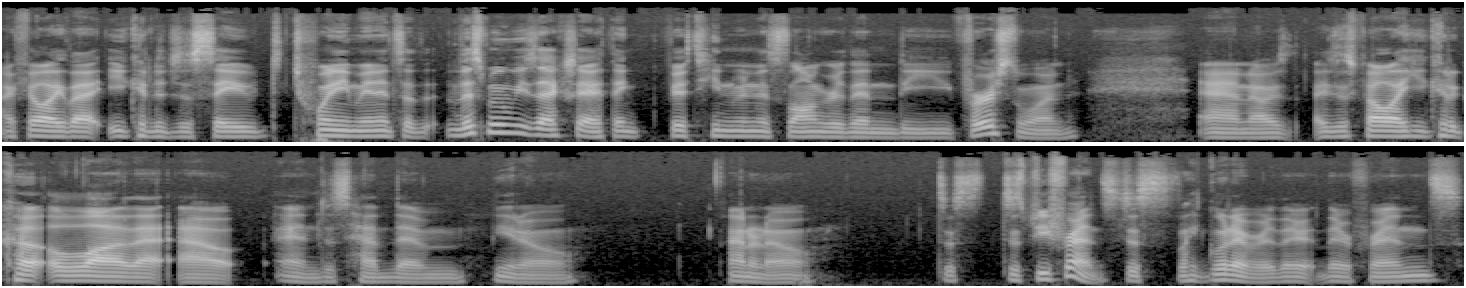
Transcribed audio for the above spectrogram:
I feel like that you could have just saved 20 minutes of this movie's actually I think 15 minutes longer than the first one. And I was I just felt like he could have cut a lot of that out and just had them, you know, I don't know, just just be friends, just like whatever. They're they're friends,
